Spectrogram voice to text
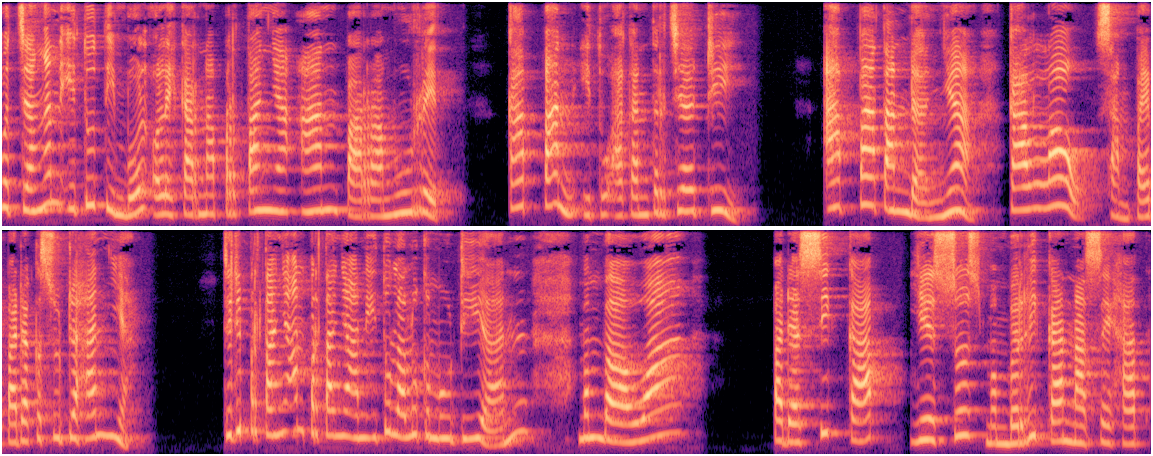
Wejangan itu timbul oleh karena pertanyaan para murid. Kapan itu akan terjadi? Apa tandanya kalau sampai pada kesudahannya? Jadi pertanyaan-pertanyaan itu lalu kemudian membawa pada sikap Yesus memberikan nasihat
